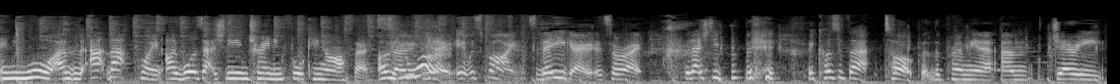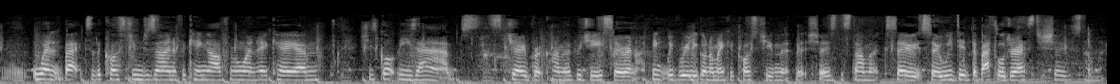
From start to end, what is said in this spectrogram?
anymore. Um, at that point, I was actually in training for King Arthur. Oh, so, you were? You know, it was fine. So there you go. It's all right. But actually, because of that top at the premiere, um, Jerry went back to the costume designer for King Arthur and went, okay, um, she's got these abs. It's Jerry Bruckheimer, the producer, and I think we've really got to make a costume that, that shows the stomach. So, so we did the battle dress to show the stomach.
